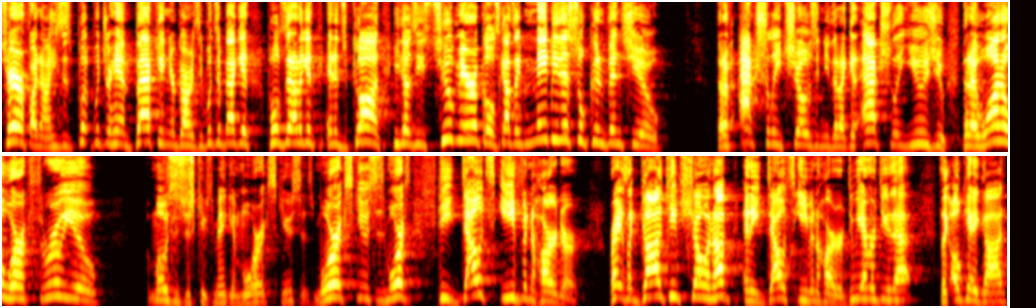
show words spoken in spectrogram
terrified now. He says, put, put your hand back in your garments. He puts it back in, pulls it out again, and it's gone. He does these two miracles. God's like, maybe this will convince you that I've actually chosen you, that I can actually use you, that I want to work through you. But Moses just keeps making more excuses, more excuses, more. Ex- he doubts even harder, right? It's like God keeps showing up and he doubts even harder. Do we ever do that? It's like, okay, God,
